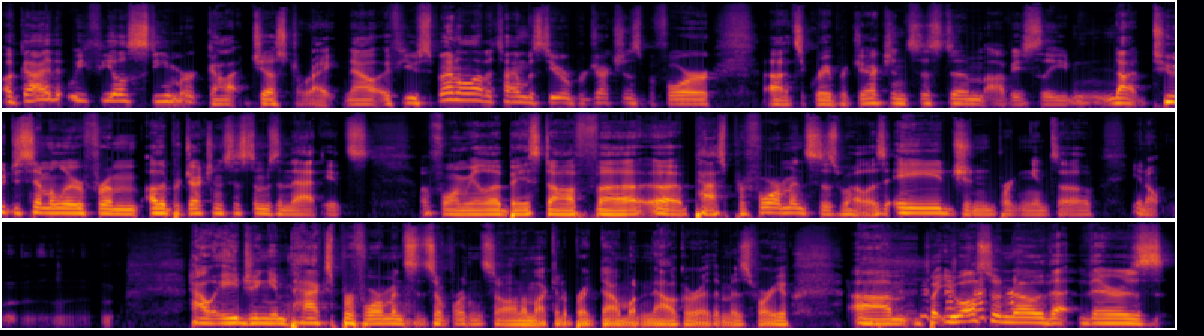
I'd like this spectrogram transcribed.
a guy that we feel Steamer got just right. Now, if you spent a lot of time with Steamer projections before, uh, it's a great projection system. Obviously, not too dissimilar from other projection systems in that it's a formula based off uh, uh, past performance as well as age and bringing into you know how aging impacts performance and so forth and so on. I'm not going to break down what an algorithm is for you. Um, but you also know that there's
